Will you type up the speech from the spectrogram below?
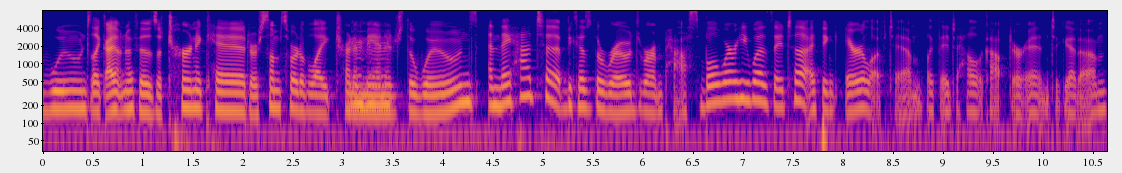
wound like i don't know if it was a tourniquet or some sort of like trying Mm-hmm. to manage the wounds and they had to because the roads were impassable where he was they had to i think airlift him like they had to helicopter in to get him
